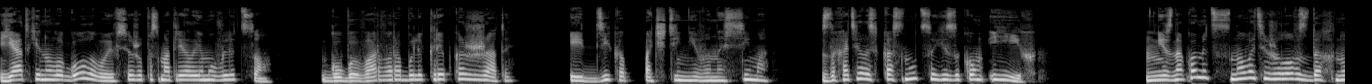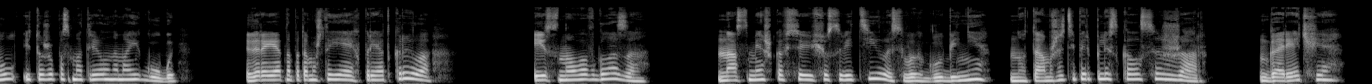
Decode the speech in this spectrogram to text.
Я откинула голову и все же посмотрела ему в лицо. Губы варвара были крепко сжаты, и дико, почти невыносимо, захотелось коснуться языком и их. Незнакомец снова тяжело вздохнул и тоже посмотрел на мои губы, вероятно, потому что я их приоткрыла, и снова в глаза. Насмешка все еще светилась в их глубине, но там же теперь плескался жар, горячее,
